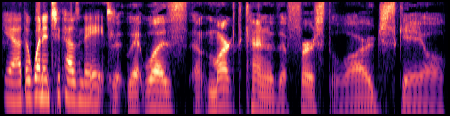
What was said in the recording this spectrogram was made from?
Yeah, the one in 2008. That was uh, marked kind of the first large scale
